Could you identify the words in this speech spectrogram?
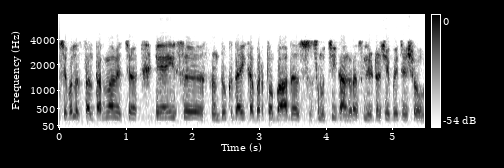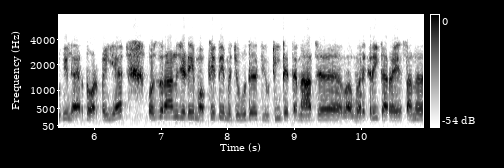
ਸਿਵਲ ਹਸਪਤਾਲ ਤਰਨਾ ਵਿੱਚ ਇਸ ਦੁਖਦਾਈ ਖਬਰ ਤੋਂ ਬਾਅਦ ਸਮੁੱਚੀ ਕਾਂਗਰਸ ਲੀਡਰਸ਼ਿਪ ਵਿੱਚ ਸ਼ੋਕ ਦੀ ਲਹਿਰ ਦੌੜ ਪਈ ਹੈ। ਉਸ ਦੌਰਾਨ ਜਿਹੜੇ ਮੌਕੇ ਤੇ ਮੌਜੂਦ ਡਿਊਟੀ ਤੇ ਤੈਨਾਤ ਵਰਕਰੀ ਕਰ ਰਹੇ ਸਨ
